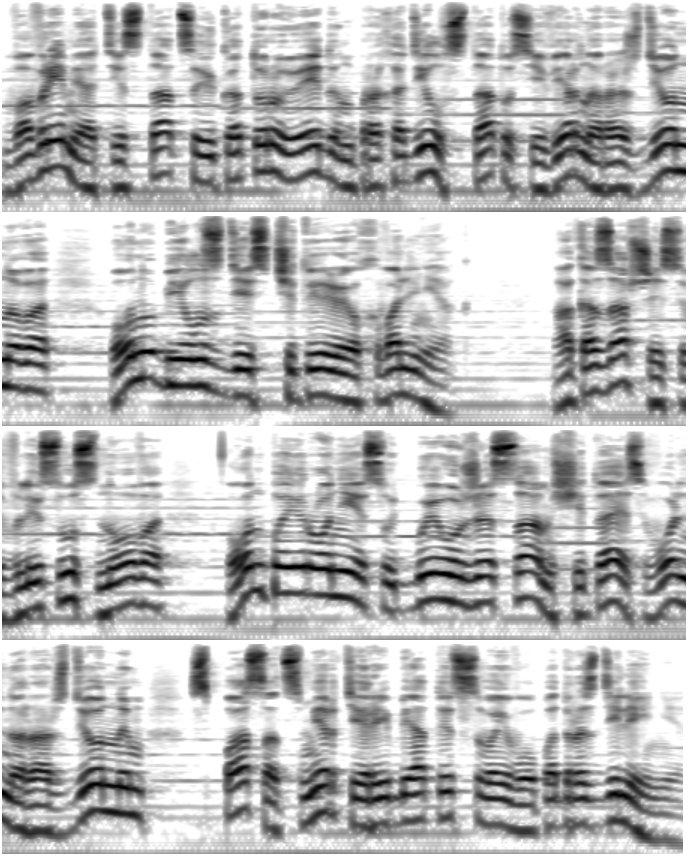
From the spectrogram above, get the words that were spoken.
Во время аттестации, которую Эйден проходил в статусе верно рожденного, он убил здесь четырех вольняк. Оказавшись в лесу снова, он, по иронии судьбы, уже сам, считаясь вольно рожденным, спас от смерти ребят из своего подразделения.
